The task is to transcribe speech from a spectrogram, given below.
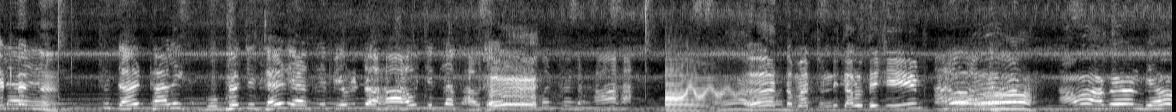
એટલે જ ને. તું જાણ ખાલી જઈ યાત્રી પેવડી તો હા હા કેટલા હા. હા તમારી ઠંડી ચાલુ થઈ છે આવો, આવો. આવો આગળ બેહો.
